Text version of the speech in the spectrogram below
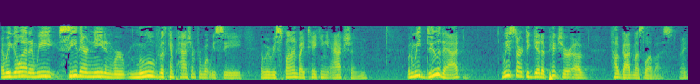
And we go out and we see their need and we're moved with compassion for what we see and we respond by taking action. When we do that, we start to get a picture of how God must love us, right?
